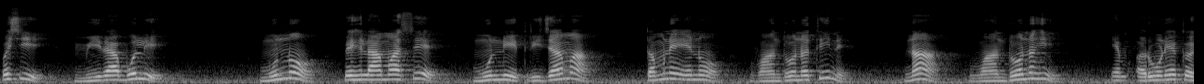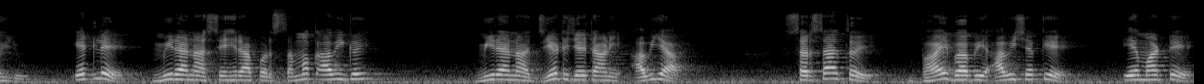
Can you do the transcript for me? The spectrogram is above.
પછી મીરા બોલી, મુન્નો, પહેલામાં છે, મુન્ની ત્રીજામાં? તમને એનો વાંધો નથી ને? ના, વાંધો નહીં, એમ અરુણે કહ્યું. એટલે મીરાના ચહેરા પર ચમક આવી ગઈ. મીરાના જેઠ જેઠાણી આવ્યા. સરસા થઈ, ભાઈ ભાભી આવી શકે, એ માટે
